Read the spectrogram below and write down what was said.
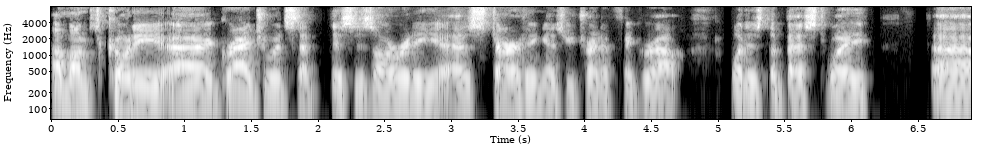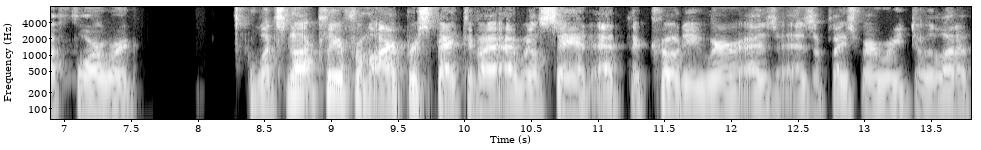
amongst Coady uh, graduates that this is already uh, starting as you try to figure out what is the best way uh, forward. What's not clear from our perspective, I, I will say at, at the Coady, where as, as a place where we do a lot of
